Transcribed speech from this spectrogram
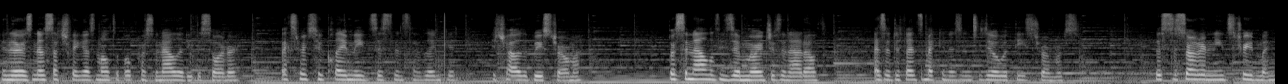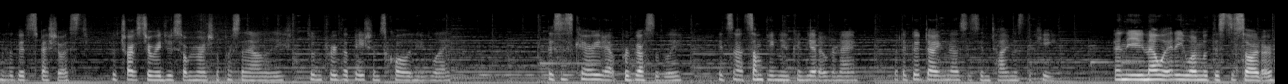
and there is no such thing as multiple personality disorder. Experts who claim the existence have linked it to child abuse trauma. Personalities emerge as an adult, as a defense mechanism to deal with these traumas. This disorder needs treatment with a good specialist, who tries to reduce or merge the personality to improve the patient's quality of life. This is carried out progressively. It's not something you can get overnight, but a good diagnosis in time is the key. And do you know anyone with this disorder?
